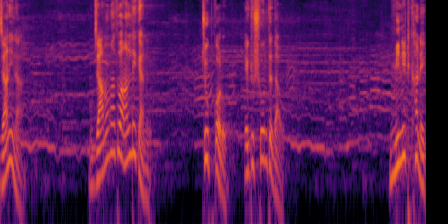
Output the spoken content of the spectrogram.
জানি না। জানো না তো আনলে কেন? চুপ করো, একটু শুনতে দাও। মিনিট খানেক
